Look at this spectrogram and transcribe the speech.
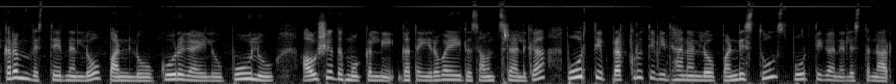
ఎకరం విస్తీర్ణంలో పండ్లు కూరగాయలు పూలు ఔషధ మొక్కల్ని గత ఇరవై ఐదు సంవత్సరాలుగా పూర్తి ప్రకృతి విధానంలో పండిస్తూ స్ఫూర్తిగా నిలుస్తున్నారు.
